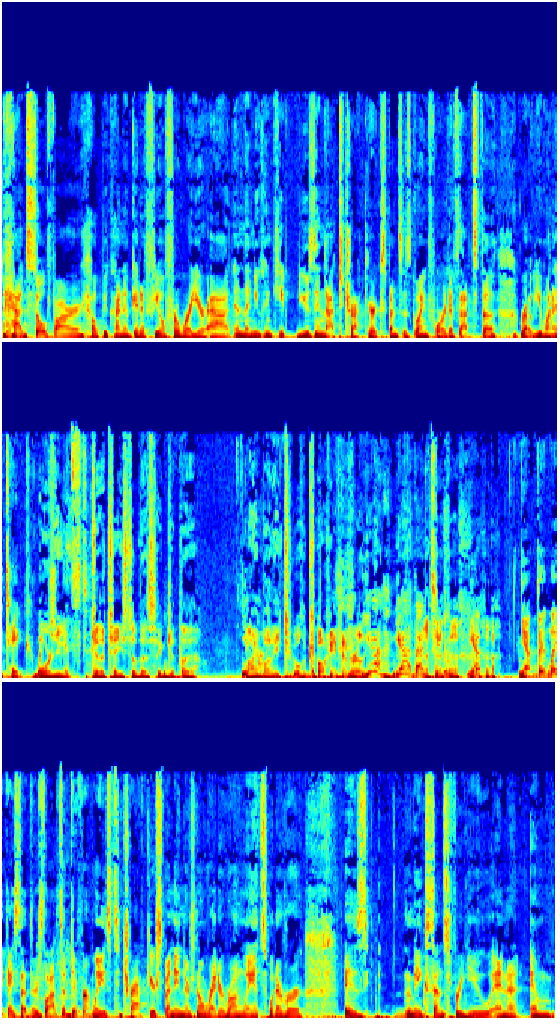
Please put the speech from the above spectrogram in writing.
had so far, help you kind of get a feel for where you're at, and then you can keep using that to track your expenses going forward if that's the route you want to take. Which or you it's get a taste of this and get the my money tool going and really Yeah, yeah, that too. yep. Yep. There, like I said, there's lots of different ways to track your spending. There's no right or wrong way. It's whatever is makes sense for you and and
